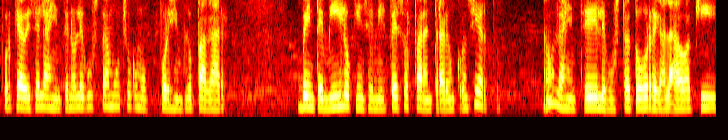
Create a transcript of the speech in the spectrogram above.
porque a veces la gente no le gusta mucho como por ejemplo pagar 20 mil o 15 mil pesos para entrar a un concierto. ¿no? La gente le gusta todo regalado aquí,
